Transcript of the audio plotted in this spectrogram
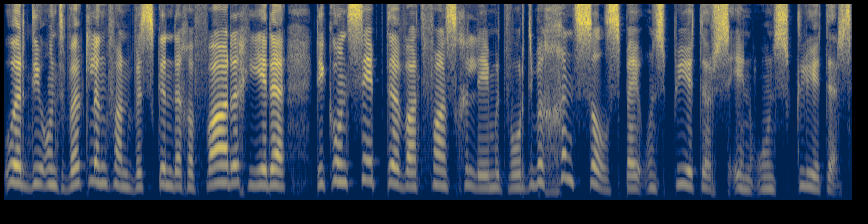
oor die ontwikkeling van wiskundige vaardighede, die konsepte wat vasgelê moet word, die beginsels by ons peuters en ons kleuters.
